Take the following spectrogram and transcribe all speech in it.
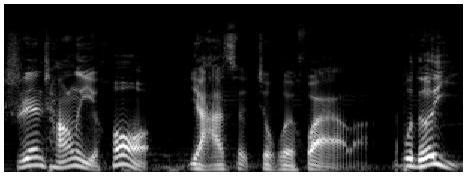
时间长了以后牙齿就会坏了，不得已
